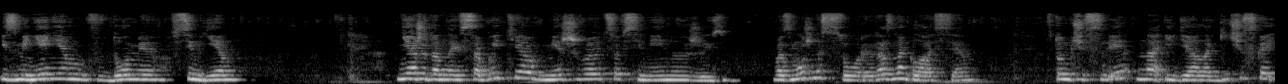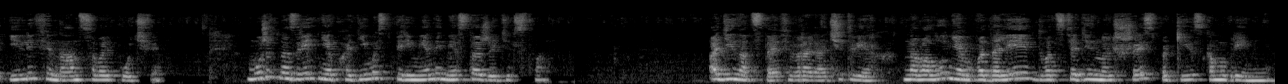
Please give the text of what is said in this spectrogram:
изменениям в доме, в семье. Неожиданные события вмешиваются в семейную жизнь. Возможны ссоры, разногласия, в том числе на идеологической или финансовой почве. Может назреть необходимость перемены места жительства. 11 февраля, четверг. Новолуние в Водолее в 21.06 по киевскому времени.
